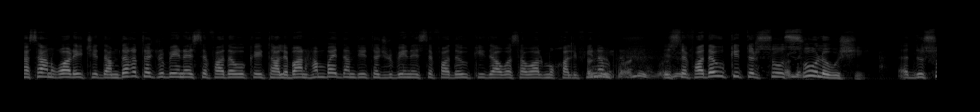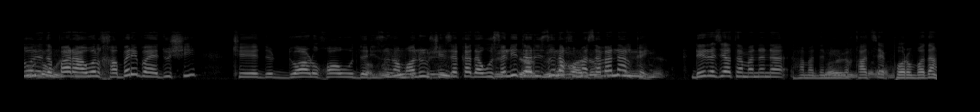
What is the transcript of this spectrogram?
کسان غواړي چې د دغه تجربې نه استفاده وکړي طالبان هم باید د دې تجربې نه استفاده وکړي دا وسوال مخالفین هم استفاده وکړي تر څو سوله وشي د سولې لپاره اول خبرې باید وشي چې د دواړو خواو دریزونه معلوم شي ځکه دا اوسنی دریزونه خو مثلا نه کوي ډیره زیاته مننه حمد امیر وقاص صاحب پرم بدن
